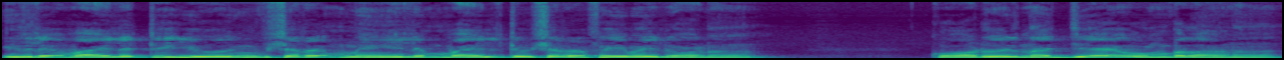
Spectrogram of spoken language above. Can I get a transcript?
ഇതിൽ വയലറ്റ് യൂയിങ് ഫിഷർ മെയിലും വയലറ്റ് ഫിഷർ ഫീമെയിലുമാണ്. കോഡ് വരുന്നത് ജെ ഒമ്പതാണ്.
